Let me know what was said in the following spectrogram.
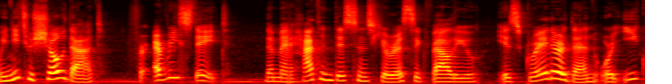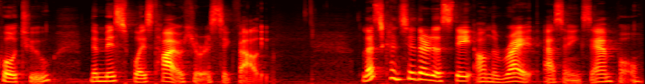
We need to show that for every state, the Manhattan distance heuristic value is greater than or equal to the misplaced tile heuristic value. Let's consider the state on the right as an example.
